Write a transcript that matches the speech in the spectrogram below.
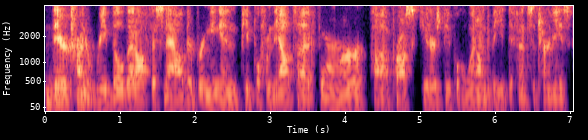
they're trying to rebuild that office now. They're bringing in people from the outside, former uh, prosecutors, people who went on to be defense attorneys.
